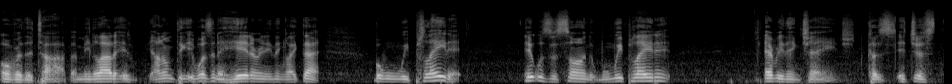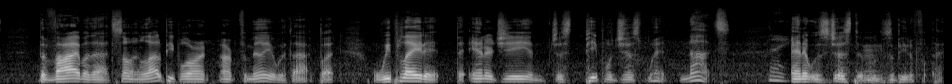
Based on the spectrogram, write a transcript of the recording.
over the top. I mean, a lot of it, I don't think it wasn't a hit or anything like that, but when we played it, it was a song that when we played it, everything changed because it just the vibe of that song. A lot of people aren't aren't familiar with that, but when we played it, the energy and just people just went nuts, Nice. and it was just it was a beautiful thing.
